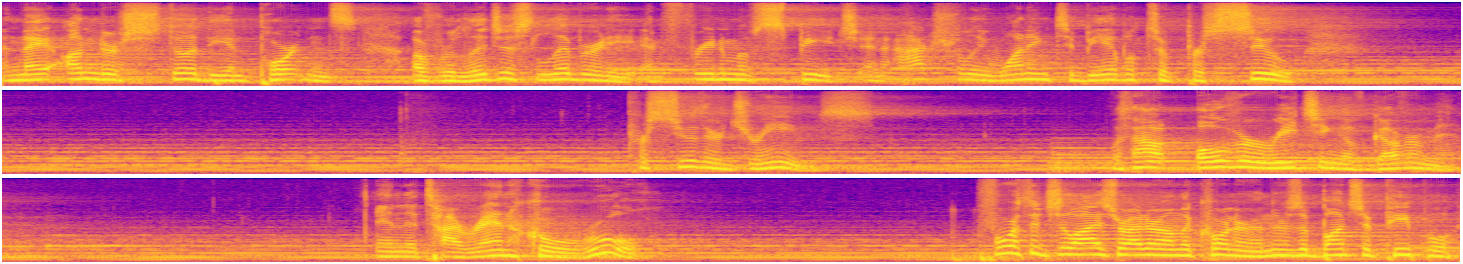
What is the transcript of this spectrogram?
And they understood the importance of religious liberty and freedom of speech and actually wanting to be able to pursue pursue their dreams without overreaching of government and a tyrannical rule. Fourth of July is right around the corner, and there's a bunch of people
